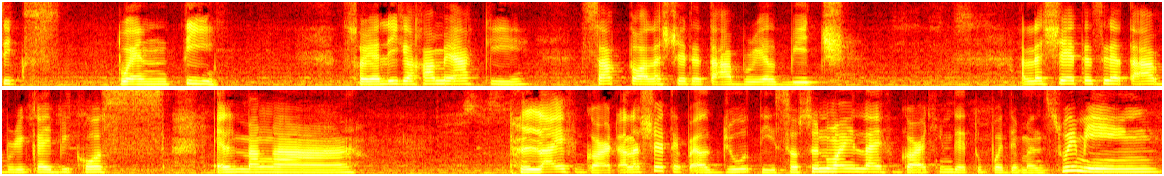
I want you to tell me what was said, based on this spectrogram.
6:20. So ya liga kami aki sakto alas 7 ta Abriel Beach. Alas 7 sila ta Abri kay because el mga lifeguard alas 7 pa el duty. So sunway lifeguard hindi ito pwede man swimming.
